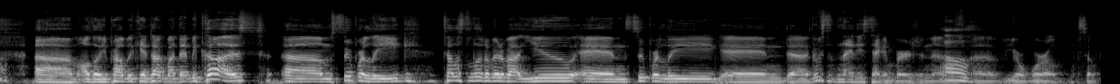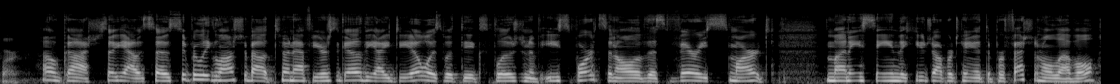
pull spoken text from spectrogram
um, although you probably can't talk about that because um, Super League. Tell us a little bit about you and Super League, and uh, give us the ninety second version of, Oh. of your world so far. Oh gosh. So yeah, so Super League launched about two and a half years ago. The idea was with the explosion of esports and all of this very smart money, seeing the huge opportunity at the professional level.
